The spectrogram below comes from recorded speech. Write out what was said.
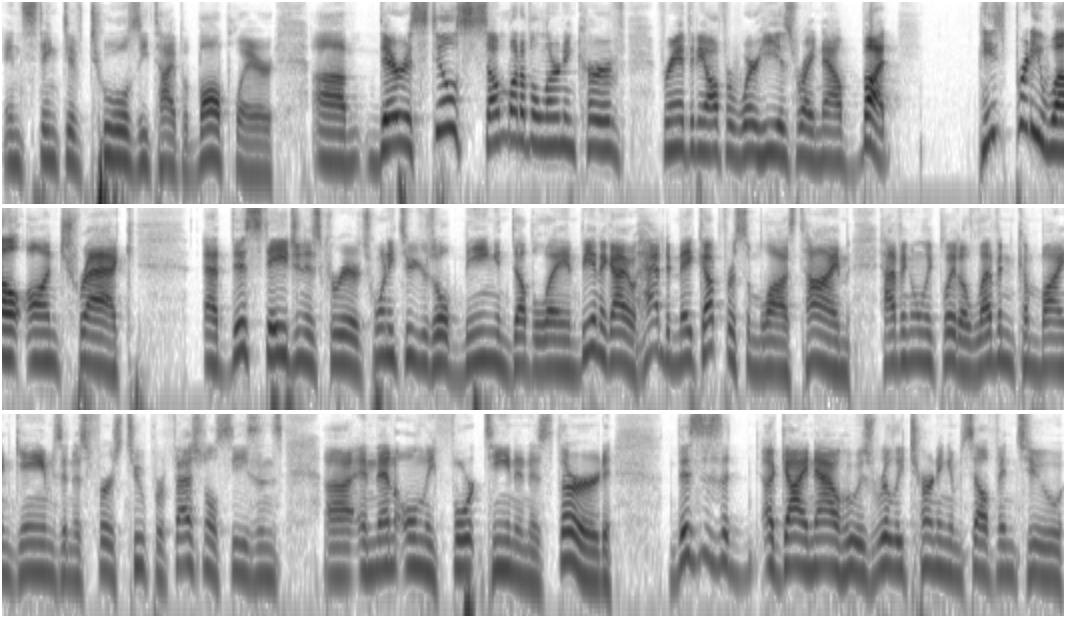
instinctive, toolsy type of ball player. Um, there is still somewhat of a learning curve for Anthony Alford where he is right now, but he's pretty well on track at this stage in his career, 22 years old, being in Double A and being a guy who had to make up for some lost time, having only played 11 combined games in his first two professional seasons, uh, and then only 14 in his third. This is a, a guy now who is really turning himself into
